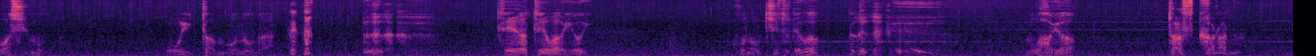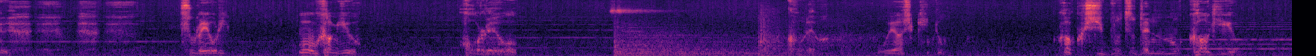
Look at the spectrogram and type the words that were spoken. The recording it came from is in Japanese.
わしも置いたものだ。手当てはよい。この傷では もはや助からぬ。それより狼よこれを。これはお屋敷の隠し仏殿の鍵よ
